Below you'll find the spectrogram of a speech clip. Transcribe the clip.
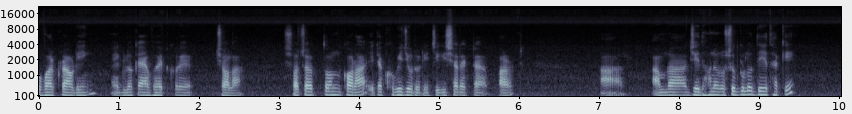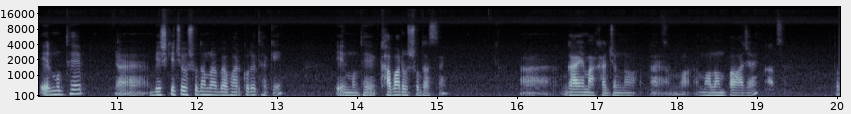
ওভারক্রাউডিং এগুলোকে অ্যাভয়েড করে চলা। সচেতন করা এটা খুবই জরুরি চিকিৎসার একটা পার্ট আর আমরা যে ধরনের ওষুধগুলো দিয়ে থাকি এর মধ্যে বেশ কিছু ওষুধ আমরা ব্যবহার করে থাকি। এর মধ্যে খাবার ওষুধ আছে। গায়ে মাখার জন্য মলম পাওয়া যায়। আচ্ছা। তো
